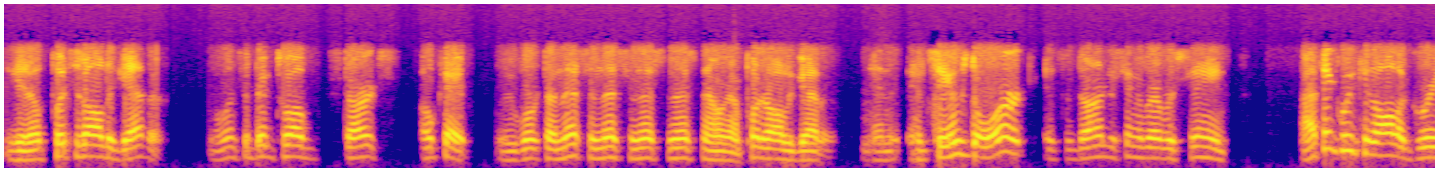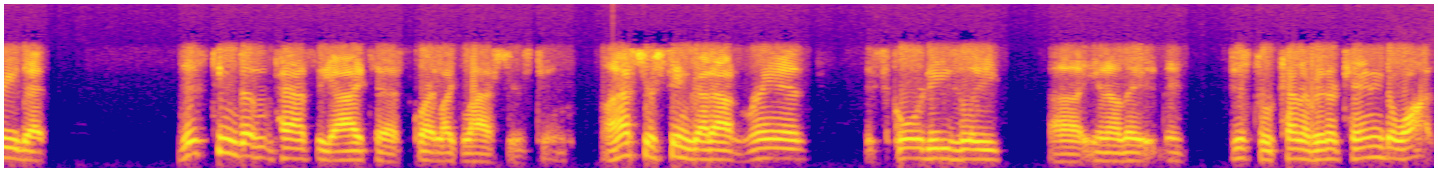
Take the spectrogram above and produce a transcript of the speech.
you know, puts it all together. And once the Big 12 starts, okay, we worked on this and this and this and this. Now we're going to put it all together. And it seems to work. It's the darndest thing I've ever seen. I think we can all agree that this team doesn't pass the eye test quite like last year's team. Last year's team got out and ran. They scored easily. Uh, you know, they, they just were kind of entertaining to watch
